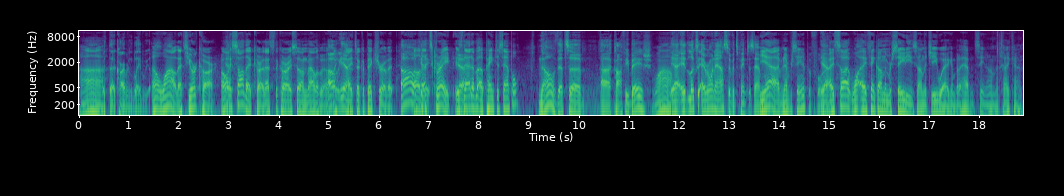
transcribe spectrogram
Ah. with the carbon blade wheels. Oh wow, that's your car. Oh, Yeah. I saw that car. That's the car I saw in Malibu. Oh, Like, yeah. I took a picture of it. Oh, okay. that's great. Is Yeah. that a, a paint to sample? No, that's a Uh, coffee beige. Wow. Yeah, it looks. Everyone asks if it's paint to sample. Yeah, I've never seen it before. Yeah. I saw it. I think on the Mercedes on the G wagon, but I haven't seen it on the Taycan.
